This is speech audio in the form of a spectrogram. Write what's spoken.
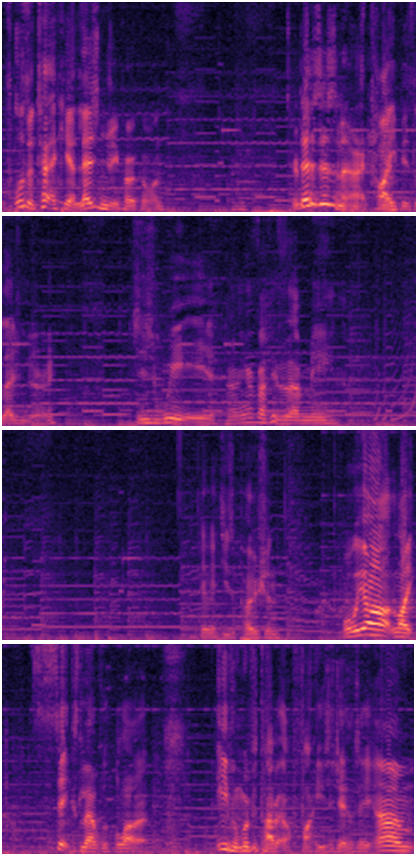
It's also technically a legendary Pokemon. It is, isn't it, actually? Type is legendary. Which is weird. I think what does that mean? Have to use a potion? Well, we are like six levels below it. Even with the type. Oh, fuck, use agility. Um.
